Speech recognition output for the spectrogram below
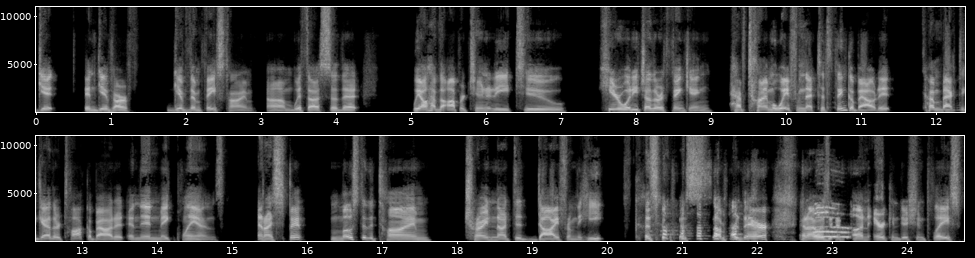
get and give our give them FaceTime um, with us so that we all have the opportunity to hear what each other are thinking, have time away from that to think about it, come back mm-hmm. together, talk about it, and then make plans. And I spent most of the time trying not to die from the heat because it was summer there and I was in an oh. unair conditioned place.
